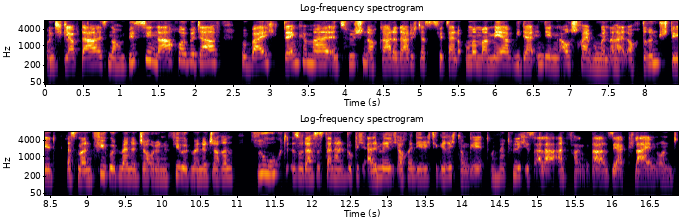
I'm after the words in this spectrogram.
Und ich glaube, da ist noch ein bisschen Nachholbedarf, wobei ich denke mal inzwischen auch gerade dadurch, dass es jetzt halt auch immer mal mehr wieder in den Ausschreibungen dann halt auch drin steht, dass man einen Feelgood Manager oder eine Feelgood Managerin sucht, so dass es dann halt wirklich allmählich auch in die richtige Richtung geht. Und natürlich ist aller Anfang da sehr klein und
